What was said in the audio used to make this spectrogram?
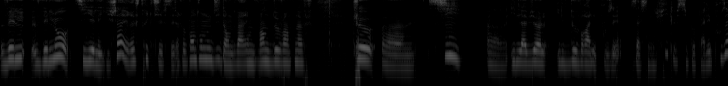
vélo tiyé les est restrictif. C'est-à-dire que quand on nous dit dans Dvarim 22-29 que si il la viole, il devra l'épouser, ça signifie que s'il ne peut pas l'épouser,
